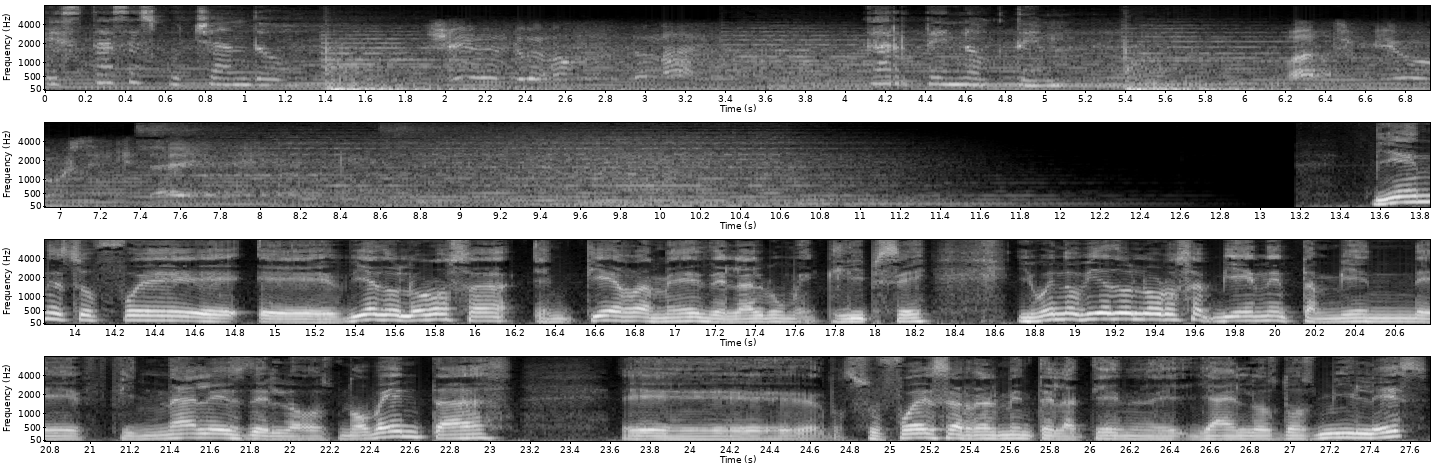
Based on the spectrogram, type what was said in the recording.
Estás escuchando Children of the night, Carpe Noctem. what music they. Bien, eso fue eh, Vía Dolorosa, Entiérrame del álbum Eclipse. Y bueno, Vía Dolorosa viene también de finales de los noventas. Eh, su fuerza realmente la tiene ya en los 2000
